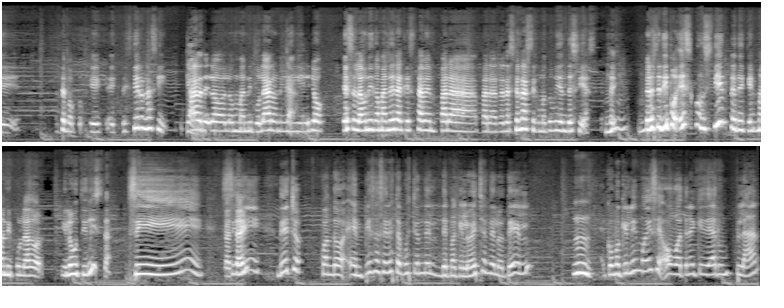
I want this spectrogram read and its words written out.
eh, no sé, pues, porque eh, crecieron así. Claro. Padre lo- los manipularon y Claro. ellos esa es la única manera que saben para, para relacionarse, como tú bien decías. ¿sí? Ujú, ujú. Pero este tipo es consciente de que es manipulador y lo utiliza. Sí, ¿Cachai? sí. De hecho, cuando empieza a hacer esta cuestión de, de para que lo echen del hotel, Mm, como que él mismo dice, oh, voy a tener que idear un plan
